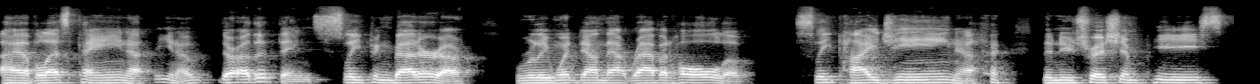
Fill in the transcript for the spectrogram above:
I have less pain. I, you know there are other things. Sleeping better. I really went down that rabbit hole of sleep hygiene, uh, the nutrition piece,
